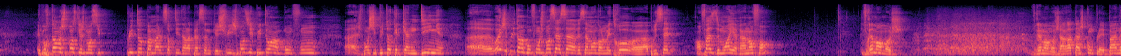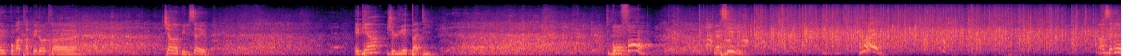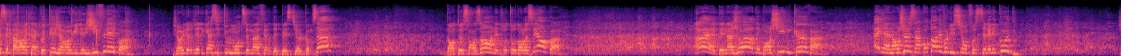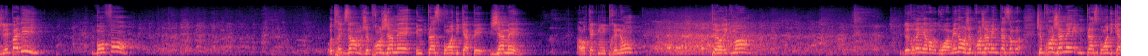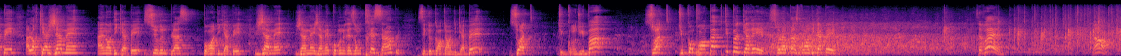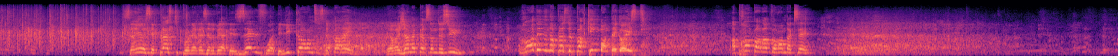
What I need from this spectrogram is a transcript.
Et pourtant, je pense que je m'en suis plutôt pas mal sorti dans la personne que je suis. Je pense que j'ai plutôt un bon fond. Euh, je pense que je suis plutôt quelqu'un de digne. Euh, ouais, j'ai plutôt un bon fond. Je pensais à ça récemment dans le métro à Bruxelles. En face de moi, il y avait un enfant. Vraiment moche. Vraiment moche. Un ratage complet. Pas un œil pour rattraper l'autre. Tchernobyl, sérieux. Eh bien, je lui ai pas dit. Bon fond Merci Ouais Non, sérieux, ses parents étaient à côté, j'avais envie de les gifler, quoi. J'ai envie de leur dire, les gars, si tout le monde se met à faire des bestioles comme ça, dans 200 ans, on est de retour dans l'océan, quoi. Ah ouais, avec des nageoires, des branchies, une queue, enfin. Il y a un enjeu, c'est important l'évolution, faut se serrer les coudes. Je l'ai pas dit. Bon fond. Autre exemple, je prends jamais une place pour handicapé. Jamais. Alors qu'avec mon prénom, théoriquement, il devrait y avoir droit. Mais non, je prends jamais une place. Je prends jamais une place pour handicapé, alors qu'il n'y a jamais un handicapé sur une place pour handicapé. Jamais, jamais, jamais. Pour une raison très simple, c'est que quand tu es handicapé, soit tu conduis pas, soit tu comprends pas que tu peux te garer sur la place pour handicapé. C'est vrai. Non. Sérieux, ces places, tu pourrais les réserver à des elfes ou à des licornes, ce serait pareil. Il n'y aurait jamais personne dessus. Rendez-nous nos places de parking, bande d'égoïstes Après, on parlera de vos rampes d'accès.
